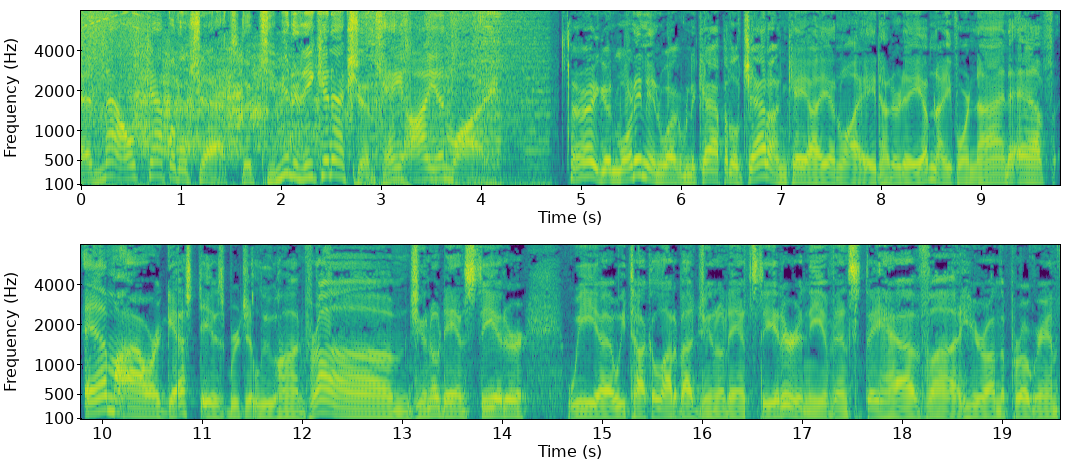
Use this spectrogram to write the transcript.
And now, Capital Chat, the community connection, KINY. All right, good morning and welcome to Capital Chat on KINY 800 AM 94.9 FM. Our guest is Bridget Lujan from Juneau Dance Theater. We uh, we talk a lot about Juneau Dance Theater and the events that they have uh, here on the program,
